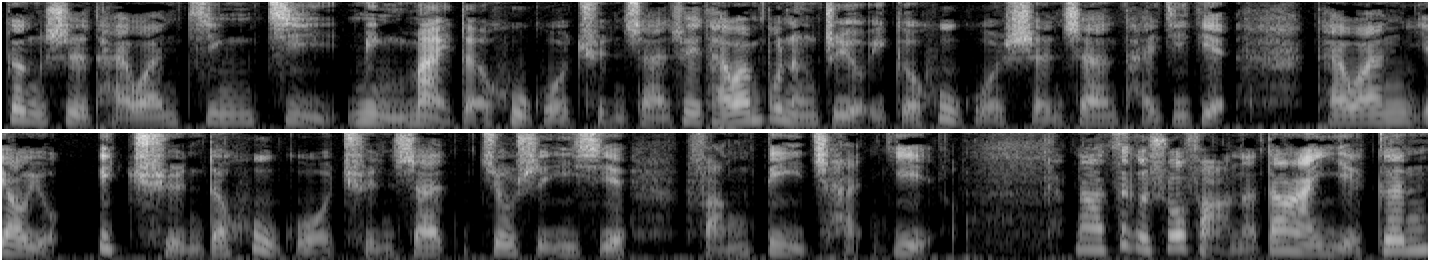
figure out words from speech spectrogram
更是台湾经济命脉的护国群山。所以台湾不能只有一个护国神山台积电，台湾要有一群的护国群山，就是一些房地产业。那这个说法呢，当然也跟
